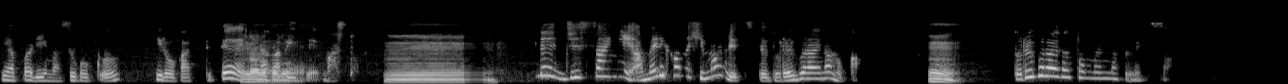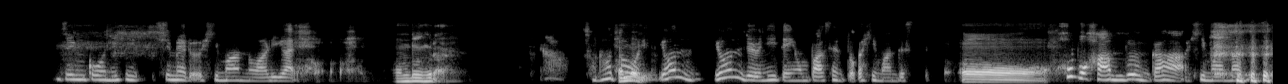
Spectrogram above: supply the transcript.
やっぱり今すごく広がってて、長引いてますと。うーん。で、実際にアメリカの肥満率ってどれぐらいなのか？うん。どれぐらいだと思いますミツさん？人口にひ占める肥満の割合。半分ぐらい。その通り、4 42.4%が肥満です。ほぼ半分が肥満なんですよ。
